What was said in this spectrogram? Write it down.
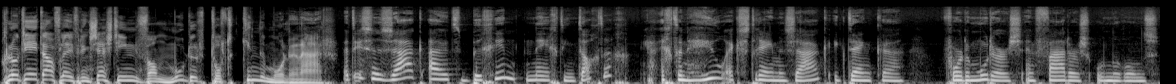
Genoteerd aflevering 16 van moeder tot kindermoordenaar. Het is een zaak uit begin 1980. Ja, echt een heel extreme zaak. Ik denk uh, voor de moeders en vaders onder ons...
